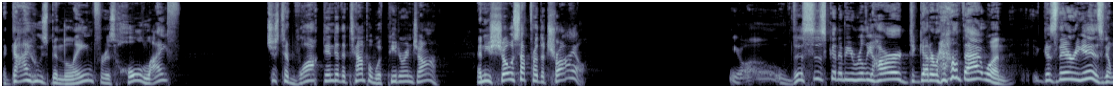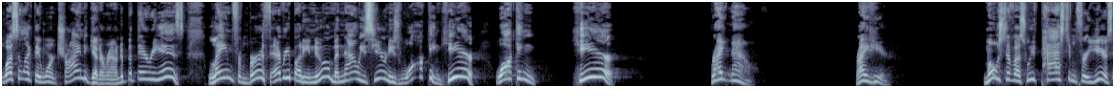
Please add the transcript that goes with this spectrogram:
the guy who's been lame for his whole life, just had walked into the temple with Peter and John. And he shows up for the trial. You know, oh, this is going to be really hard to get around that one because there he is. And it wasn't like they weren't trying to get around it, but there he is. Lame from birth. Everybody knew him, but now he's here and he's walking here, walking here, right now, right here. Most of us, we've passed him for years.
